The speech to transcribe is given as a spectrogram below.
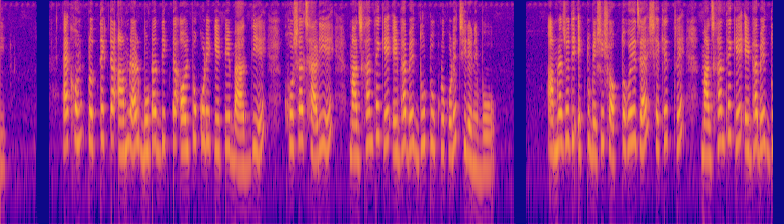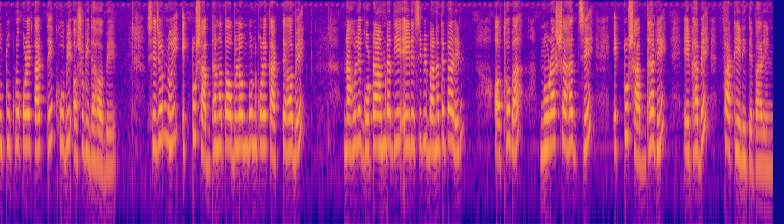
এখন প্রত্যেকটা আমড়ার বোটার দিকটা অল্প করে কেটে বাদ দিয়ে খোসা ছাড়িয়ে মাঝখান থেকে এইভাবে দু টুকরো করে চিড়ে নেব। আমরা যদি একটু বেশি শক্ত হয়ে যায়, সেক্ষেত্রে মাঝখান থেকে এইভাবে দু টুকরো করে কাটতে খুবই অসুবিধা হবে। সেজন্যই একটু সাবধানতা অবলম্বন করে কাটতে হবে। না হলে গোটা আমরা দিয়ে এই রেসিপি বানাতে পারেন, অথবা নোড়ার সাহায্যে একটু সাবধানে এইভাবে ফাটিয়ে নিতে পারেন।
